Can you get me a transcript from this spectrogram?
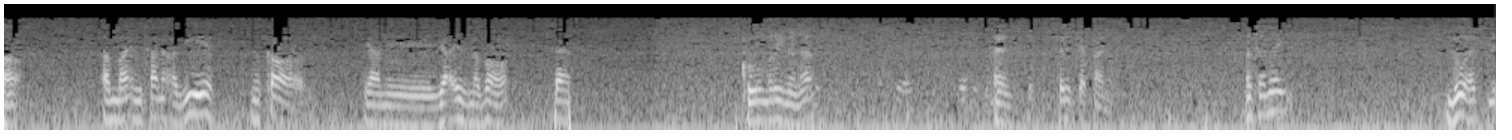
آه. أما إنسان أذية نقار يعني جائز نضاء كون مرينا شركة ثانية مثلا لغة ل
